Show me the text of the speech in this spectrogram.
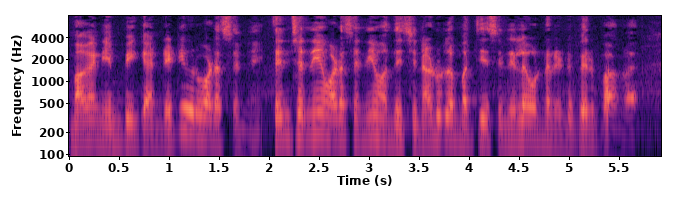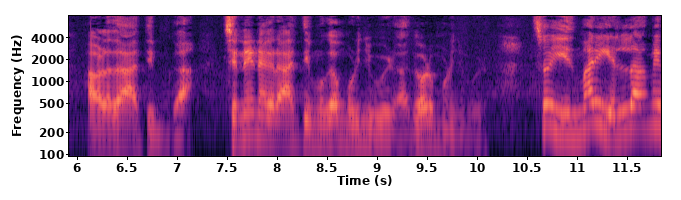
மகன் எம்பி கேண்டிடேட் இவர் வட சென்னை. தென் சென்னையும் வட சென்னையும் வந்துச்சு. நடுவில் மத்திய சென்னையில ஒன்று ரெண்டு பேர் இருப்பாங்க. அவ்வளோதான் அதிமுக. சென்னை நகர அதிமுக முடிஞ்சு போயிடும். அதோட முடிஞ்சு போயிடும். ஸோ இது மாதிரி எல்லாமே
